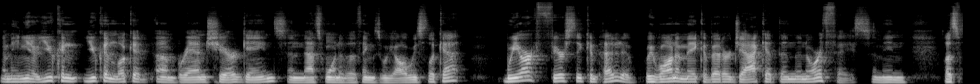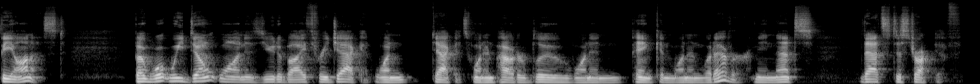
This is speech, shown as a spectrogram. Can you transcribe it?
I mean, you know, you can you can look at um, brand share gains, and that's one of the things we always look at. We are fiercely competitive. We want to make a better jacket than the North Face. I mean, let's be honest. But what we don't want is you to buy three jacket, one jackets, one in powder blue, one in pink, and one in whatever. I mean, that's that's destructive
